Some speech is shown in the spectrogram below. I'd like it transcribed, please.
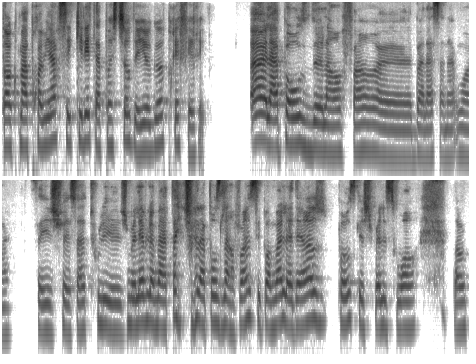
Donc, ma première, c'est quelle est ta posture de yoga préférée? Ah, la pose de l'enfant, euh, Balasana, ouais. Je fais ça tous les. Je me lève le matin, je fais la pause de l'enfant. C'est pas mal la dernière pause que je fais le soir. Donc,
